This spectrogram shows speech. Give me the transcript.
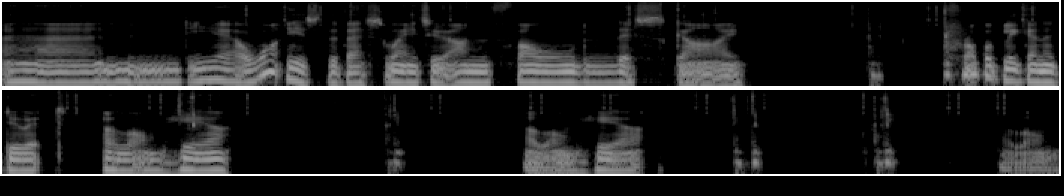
And yeah, what is the best way to unfold this guy? Probably going to do it along here along here, along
